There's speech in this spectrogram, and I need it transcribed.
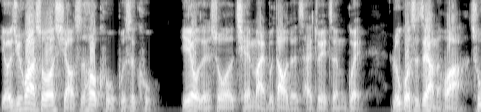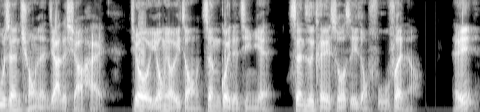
有一句话说：“小时候苦不是苦。”也有人说：“钱买不到的才最珍贵。”如果是这样的话，出生穷人家的小孩就拥有一种珍贵的经验，甚至可以说是一种福分啊！诶，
